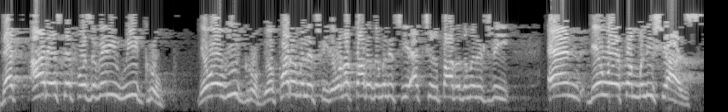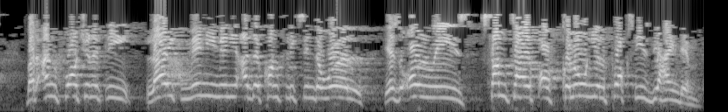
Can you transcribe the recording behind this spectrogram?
That RSF was a very weak group. They were a weak group. They were paramilitary. They were not part of the military, actual part of the military. And there were some militias. But unfortunately, like many, many other conflicts in the world, there's always some type of colonial proxies behind them.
